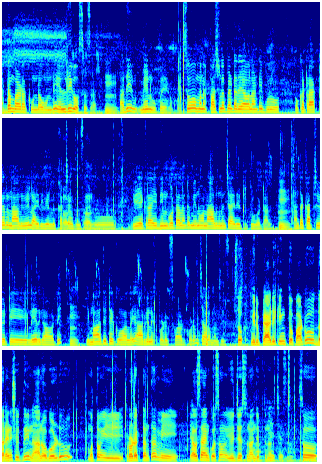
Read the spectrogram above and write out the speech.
అడ్డం పడకుండా ఉండి హెల్దీగా వస్తుంది సార్. అది మెయిన్ ఉపయోగం. సో మనకు పశువుల పెంట తేవాలంటే ఇప్పుడు ఒక ట్రాక్టర్ నాలుగు వేలు ఐదు వేలు ఖర్చు అవుతుంది సార్. ఇప్పుడు ఈ ఎకరా దీన్ని కొట్టాలంటే మినిమం నాలుగు నుంచి ఐదు ట్రిప్పులు కొట్టాలి. అంత ఖర్చు పెట్టి లేదు కాబట్టి. ఈ మారుతి టెక్ వాళ్ళ ఆర్గానిక్ ప్రొడక్ట్స్ వాడుకోవడం చాలా మంచిది సో మీరు ప్యాడికింగ్తో పాటు ధరణి శుద్ధి నానో గోల్డ్ మొత్తం ఈ ప్రోడక్ట్ అంతా మీ వ్యవసాయం కోసం యూజ్ చేస్తున్నా అని చెప్తున్నారు. చేస్తాం సో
